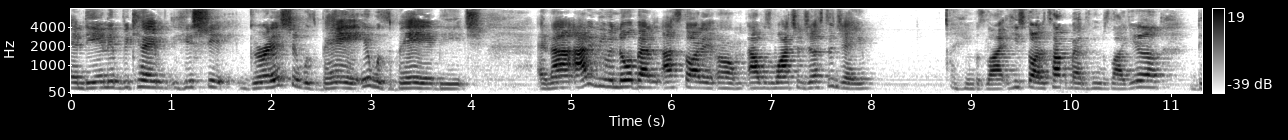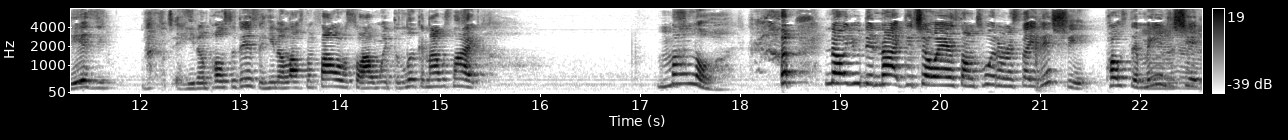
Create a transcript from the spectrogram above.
And then it became his shit. Girl, that shit was bad. It was bad, bitch. And I, I didn't even know about it. I started. Um, I was watching Justin J. And he was like, he started talking about it. He was like, yeah, Desi, he done posted this and he done lost some followers. So I went to look and I was like, my lord. no, you did not get your ass on Twitter and say this shit. Posting memes and shit.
